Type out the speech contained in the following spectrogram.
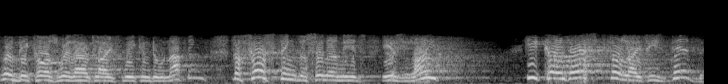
Well, because without life we can do nothing. The first thing the sinner needs is life. He can't ask for life, he's dead.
